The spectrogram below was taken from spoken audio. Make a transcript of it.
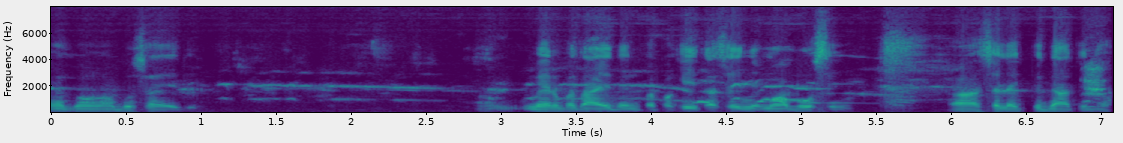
Ayan po mga boss. Um, meron pa tayo din papakita sa inyo mga bossing. Ah, selected natin to.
